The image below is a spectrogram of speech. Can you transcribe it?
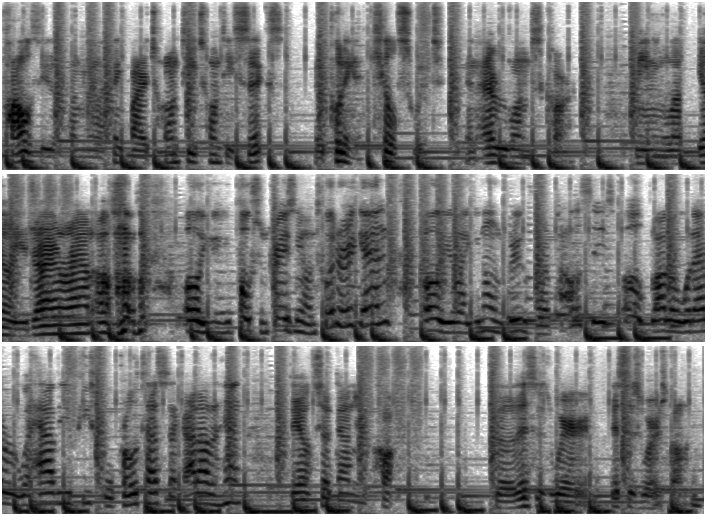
policy that's coming. I think by 2026, they're putting a kill switch in everyone's car, meaning like, yo, you're driving around, oh, oh, you you posting crazy on Twitter again? Oh, you like you don't agree with our policies? Oh, blah blah whatever, what have you, peaceful protests that got out of hand, they'll shut down your car. So this is where this is where it's going.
